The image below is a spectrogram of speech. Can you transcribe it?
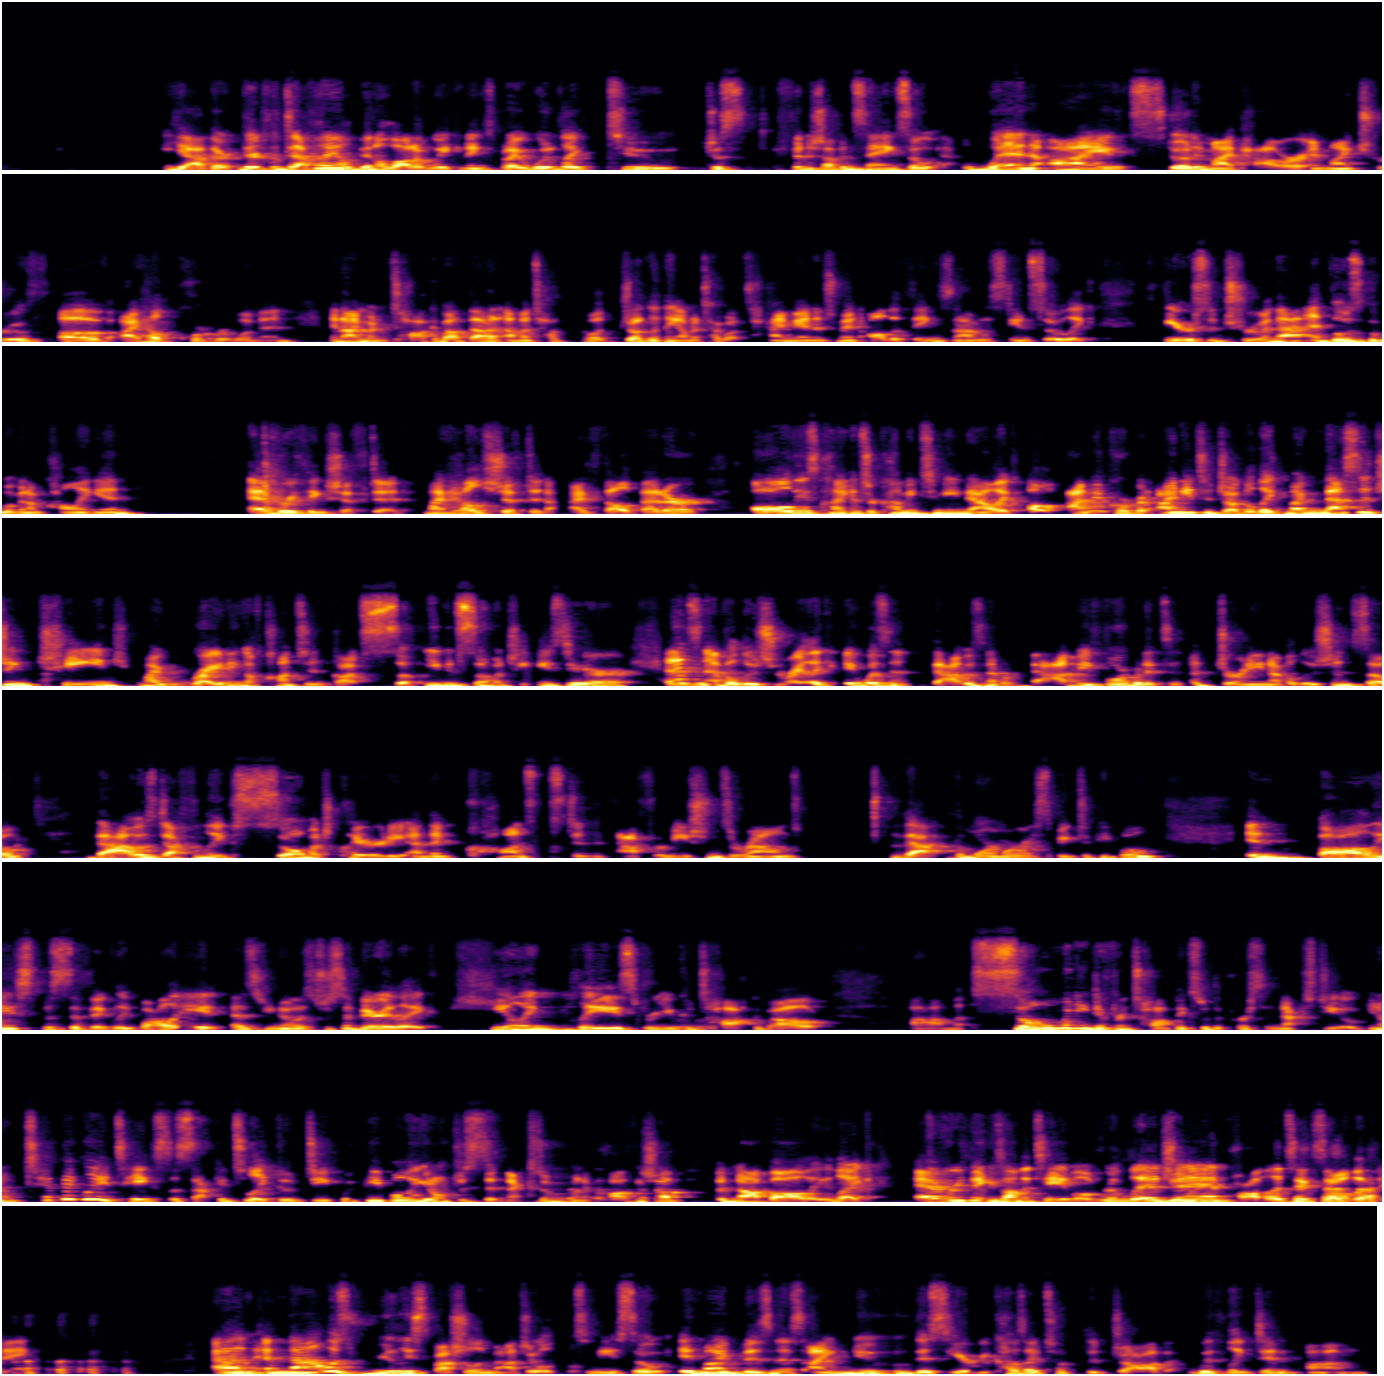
yeah, there, there's definitely been a lot of awakenings, but I would like to just finish up in saying so when I stood in my power and my truth of I help corporate women, and I'm going to talk about that. I'm going to talk about juggling. I'm going to talk about time management, all the things, and I'm going to stand so like fierce and true in that. And those are the women I'm calling in everything shifted. My health shifted. I felt better. All these clients are coming to me now, like, oh, I'm in corporate. I need to juggle. Like my messaging changed. My writing of content got so even so much easier. And it's an evolution, right? Like it wasn't that was never bad before, but it's a journey and evolution. So that was definitely so much clarity and then constant affirmations around that the more and more I speak to people in Bali specifically, Bali, as you know, is just a very like healing place where you can mm-hmm. talk about um, so many different topics with the person next to you. You know, typically it takes a second to like go deep with people. You don't just sit next to them in a coffee shop, but not Bali. Like everything's on the table religion, politics, all the things. and and that was really special and magical to me so in my business i knew this year because i took the job with linkedin um,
